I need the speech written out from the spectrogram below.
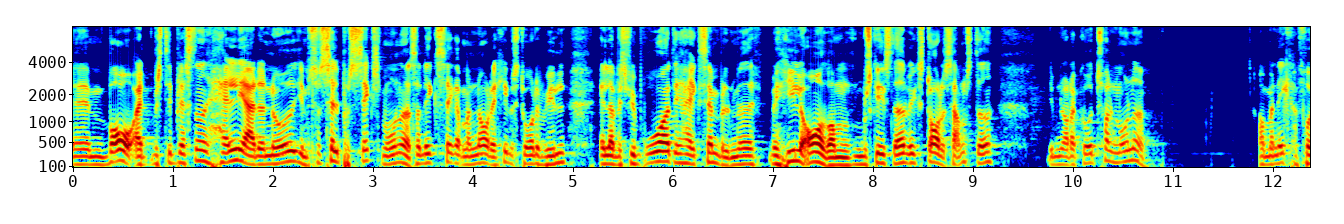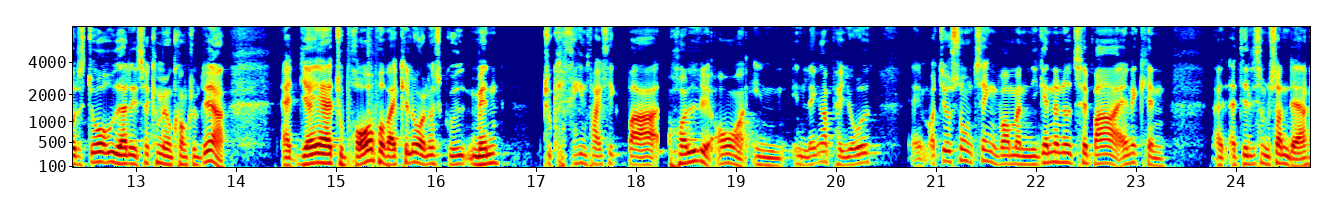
Øhm, hvor at hvis det bliver sådan noget halvhjertet noget, jamen så selv på 6 måneder, så er det ikke sikkert, at man når det helt store vilde. Eller hvis vi bruger det her eksempel med, med hele året, hvor man måske stadigvæk står det samme sted, jamen når der er gået 12 måneder, og man ikke har fået det store ud af det, så kan man jo konkludere, at ja, ja, du prøver på at være kalorieunderskud, men du kan rent faktisk ikke bare holde det over en, en længere periode. Øhm, og det er jo sådan en ting, hvor man igen er nødt til bare at anerkende, at, at det er ligesom sådan, det er.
